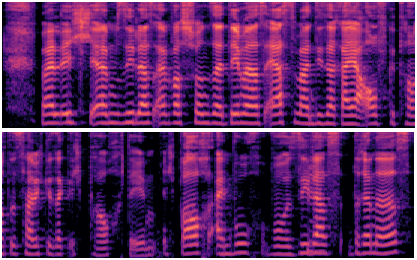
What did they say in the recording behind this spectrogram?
Weil ich ähm, Silas einfach schon, seitdem er das erste Mal in dieser Reihe aufgetaucht ist, habe ich gesagt, ich brauche den. Ich brauche ein Buch, wo Silas drin ist.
